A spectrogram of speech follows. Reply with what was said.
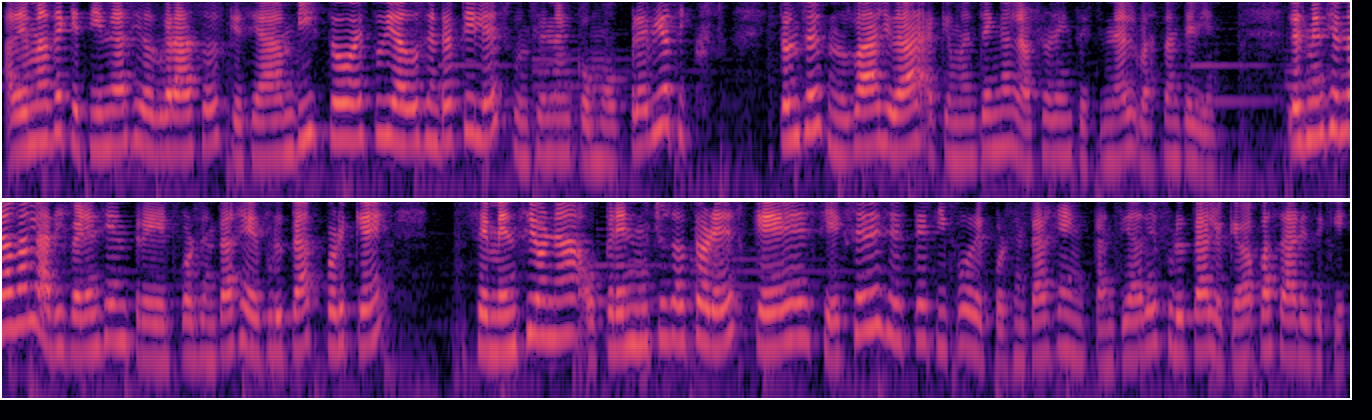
Además de que tiene ácidos grasos que se han visto estudiados en reptiles, funcionan como prebióticos. Entonces nos va a ayudar a que mantengan la flora intestinal bastante bien. Les mencionaba la diferencia entre el porcentaje de fruta porque se menciona o creen muchos autores que si excedes este tipo de porcentaje en cantidad de fruta, lo que va a pasar es de que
